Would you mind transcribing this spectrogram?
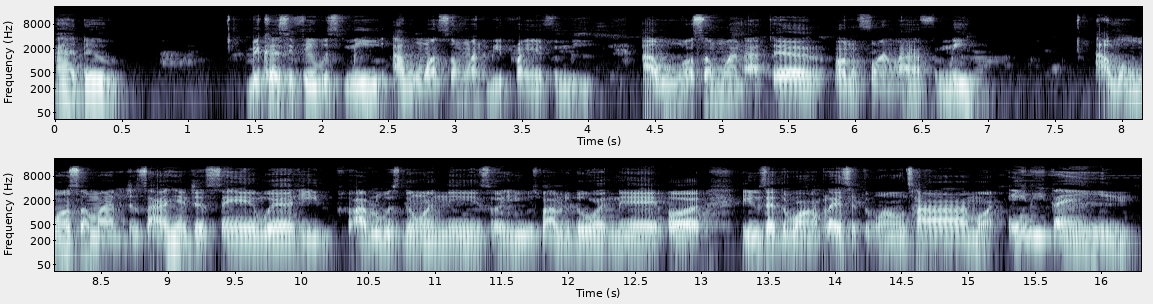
I do. Because if it was me, I would want someone to be praying for me. I would want someone out there on the front line for me. I wouldn't want somebody just out here just saying, well, he probably was doing this or he was probably doing that or he was at the wrong place at the wrong time or anything.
